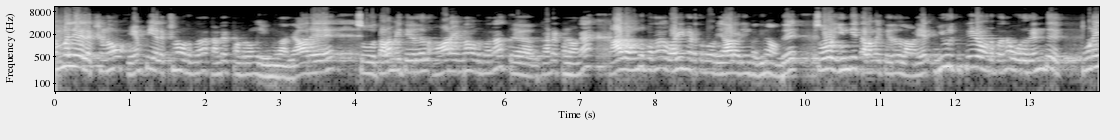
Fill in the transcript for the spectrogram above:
எம்எல்ஏ எலெக்ஷனும் எம்பி எலெக்ஷனும் வந்து பார்த்தீங்கன்னா கண்டக்ட் பண்றவங்க இவங்க தான். யாரு? ஸோ தலைமை தேர்தல் ஆணையம் தான் வந்து பார்த்தீங்கன்னா கண்டக்ட் பண்ணுவாங்க. அதை வந்து பார்த்தீங்கன்னா வழி நடத்துறவர் யார் அப்படின்னு பாத்தீங்கன்னா வந்து ஸோ இந்திய தலைமை தேர்தல் ஆணையர். இவருக்கு கீழே வந்து பார்த்தீங்கன்னா ஒரு ரெண்டு துணை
